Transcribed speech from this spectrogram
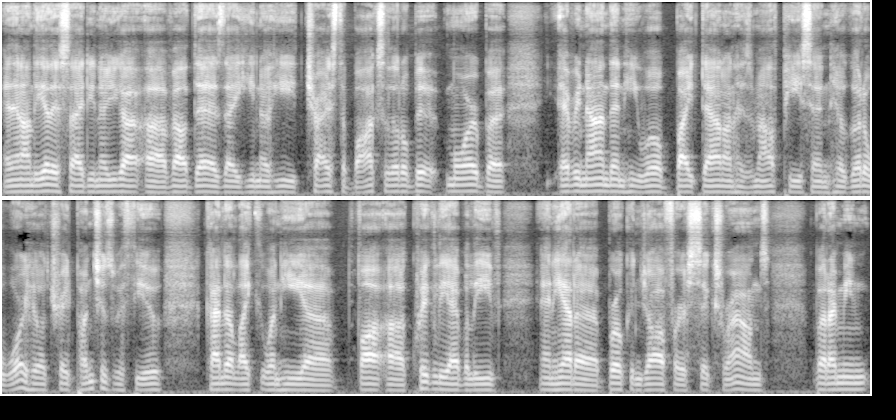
And then on the other side, you know you got uh, Valdez that you know he tries to box a little bit more, but every now and then he will bite down on his mouthpiece and he'll go to war. He'll trade punches with you, kind of like when he uh, fought uh, Quigley, I believe, and he had a broken jaw for six rounds. But I mean,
